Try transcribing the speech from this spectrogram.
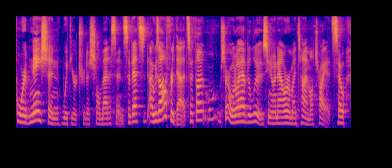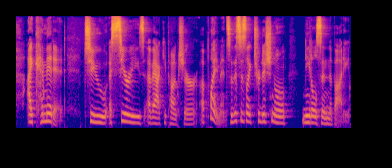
coordination with your traditional medicine. So that's I was offered that. So I thought, well, sure, what do I have to lose? You know, an hour of my time, I'll try it. So I committed to a series of acupuncture appointments. So this is like traditional needles in the body.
